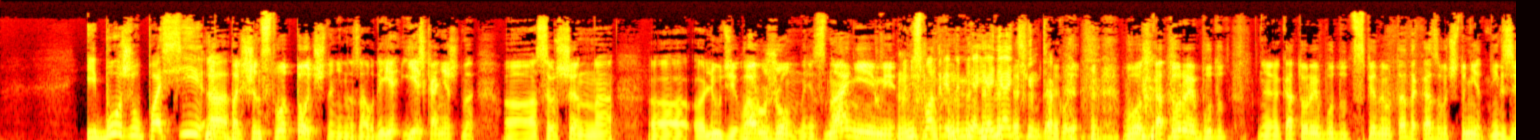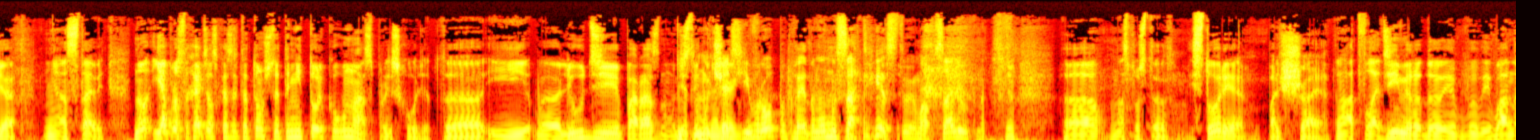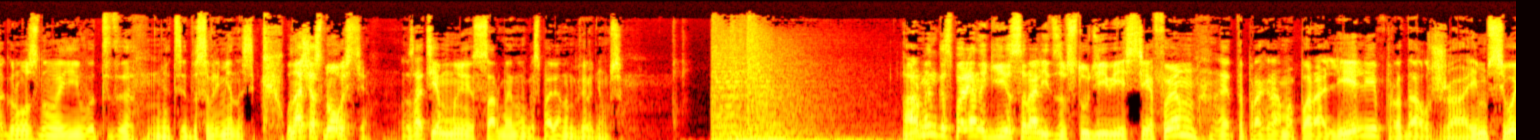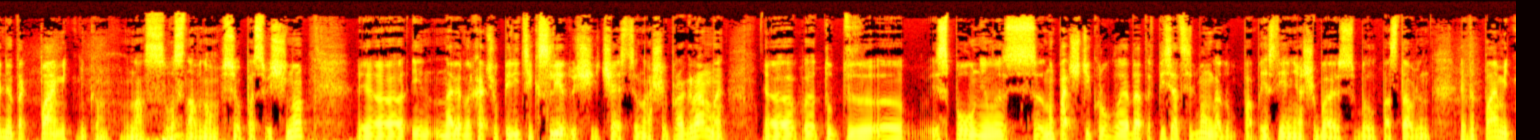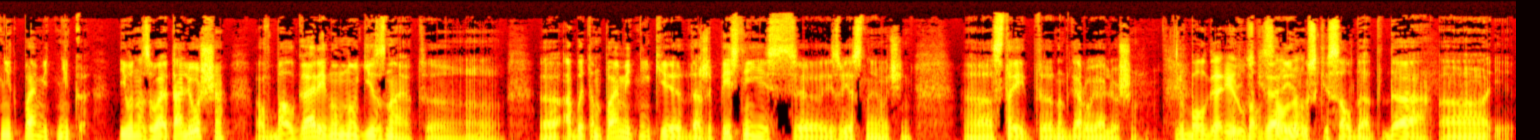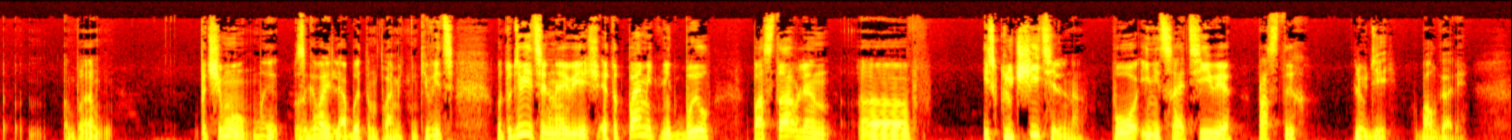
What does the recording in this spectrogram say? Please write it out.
И, боже упаси... Нет, а... большинство точно не назовут. Есть, конечно, а, совершенно а, люди, вооруженные знаниями. Ну, не смотри на меня, я не один такой. Вот, которые будут, э, которые будут с пеной у рта доказывать, что нет, нельзя э, ставить. Но я просто хотел сказать о том, что это не только у нас происходит. Э, и люди по-разному... Нет, мы часть Европы, поэтому мы соответствуем абсолютно. А, у нас просто история большая, от Владимира до Ивана Грозного и вот э, до современности. У нас сейчас новости, затем мы с Арменом Гаспаряном вернемся. Армен Гаспарян и Гия Саралидзе в студии Вести ФМ. Это программа «Параллели». Продолжаем. Сегодня так памятникам у нас в основном все посвящено. Э, и, наверное, хочу перейти к следующей части нашей программы. Э, тут э, исполнилась ну, почти круглая дата. В 1957 году, если я не ошибаюсь, был поставлен этот памятник. Памятник его называют Алёша в Болгарии. Ну, многие знают об этом памятнике. Даже песни есть э, известная очень. Э, стоит над горой Алёша. В Болгарии в русский Болгарии солдат. русский солдат, да. Почему мы заговорили об этом памятнике? Ведь вот удивительная вещь. Этот памятник был поставлен исключительно по инициативе простых людей в Болгарии.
